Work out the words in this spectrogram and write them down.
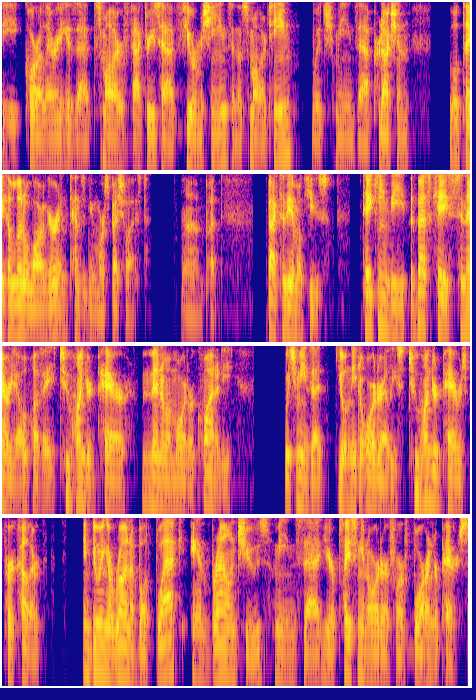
The corollary is that smaller factories have fewer machines and a smaller team, which means that production will take a little longer and tends to be more specialized. Um, but back to the MOQs. Taking the, the best case scenario of a 200 pair minimum order quantity, which means that you'll need to order at least 200 pairs per color. And doing a run of both black and brown shoes means that you're placing an order for 400 pairs.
